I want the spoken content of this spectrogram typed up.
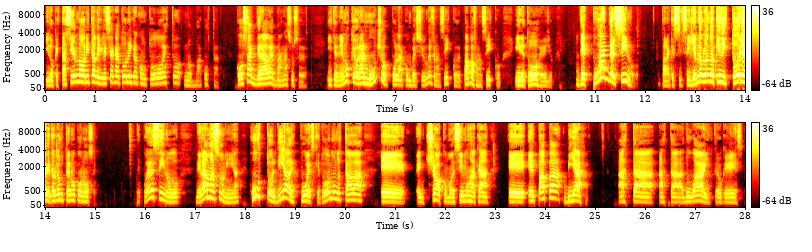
Y lo que está haciendo ahorita la Iglesia Católica con todo esto nos va a costar. Cosas graves van a suceder. Y tenemos que orar mucho por la conversión de Francisco, de Papa Francisco y de todos ellos después del sínodo, para que siguiendo hablando aquí de historia que tal vez usted no conoce, después del sínodo de la Amazonía, justo el día después que todo el mundo estaba eh, en shock, como decimos acá, eh, el Papa viaja hasta, hasta Dubái, creo que es,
